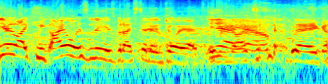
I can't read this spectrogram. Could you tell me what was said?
you're like me, I always lose, but I still enjoy it. even Yeah, yeah. There you go.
